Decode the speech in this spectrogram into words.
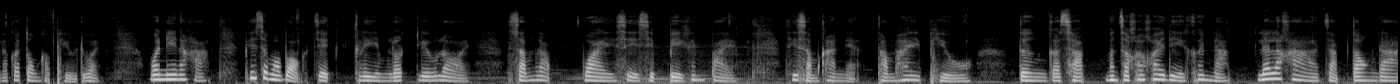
แล้วก็ตรงกับผิวด้วย วันนี้นะคะ พี่จะมาบอก 7 ครีมลดริ้วรอยสำหรับวัย 40 ปีขึ้นไป ที่สำคัญเนี่ยทำให้ผิวตึงกระชับมันจะค่อยๆดีขึ้นนะ และราคาจับต้องได้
